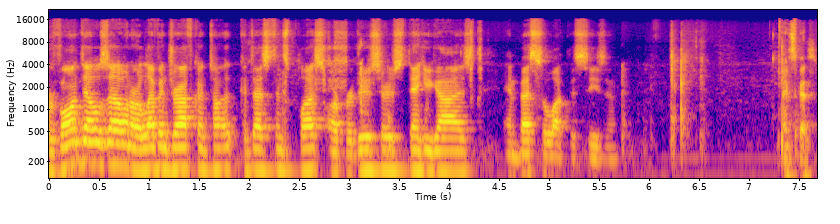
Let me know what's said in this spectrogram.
For Vaughn Dalzell and our 11 draft contestants plus our producers, thank you guys and best of luck this season. Thanks, guys.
